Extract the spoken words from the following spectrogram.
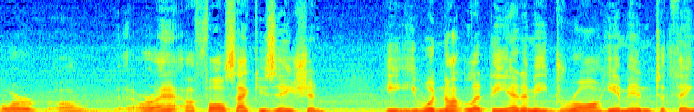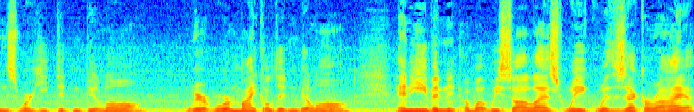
or, uh, or a, a, false accusation. He, he would not let the enemy draw him into things where he didn't belong, where, where Michael didn't belong. And even what we saw last week with Zechariah,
